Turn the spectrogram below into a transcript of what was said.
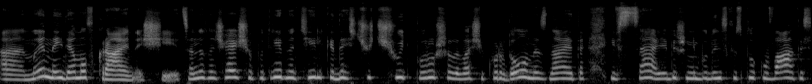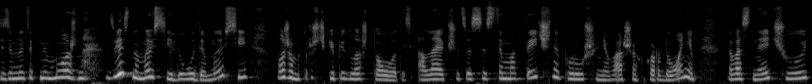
е, ми не йдемо в крайнощі. Це не означає, що потрібно тільки десь чуть-чуть порушили ваші кордони, знаєте, і все, я більше не буду ні з ким спілкуватися, зі мною так не можна. Звісно, ми всі люди, ми всі можемо трошечки підлаштовуватись, але якщо це систематичне порушення ваших кордонів, де вас не чують,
